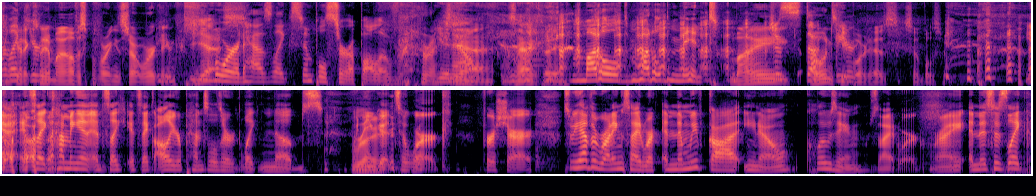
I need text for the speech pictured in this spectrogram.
I like gotta your clean up my office before I can start working. Yes. keyboard has like simple syrup all over it. Right. You know? Yeah, exactly. muddled, muddled mint. My Just stuck own to your- keyboard has symbols. yeah, it's like coming in. It's like it's like all your pencils are like nubs when you Right. get to work for sure. So we have the running side work, and then we've got you know closing side work, right? And this is like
